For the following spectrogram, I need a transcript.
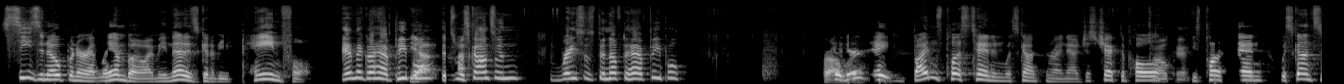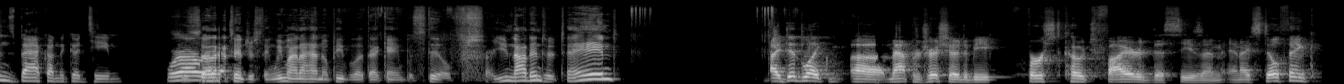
season opener at Lambeau. I mean, that is going to be painful. And they're gonna have people. Yeah. Is Wisconsin racist enough to have people? Hey, probably. there- hey, Biden's plus 10 in Wisconsin right now. Just check the poll. Okay. He's plus 10. Wisconsin's back on the good team. We're all so right. that's interesting. We might not have no people at that game, but still, are you not entertained? I did like uh, Matt Patricia to be first coach fired this season, and I still think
